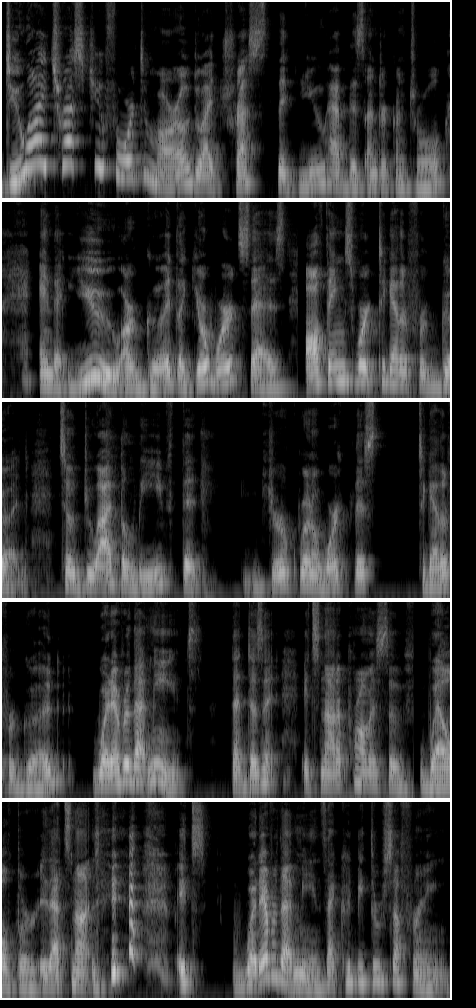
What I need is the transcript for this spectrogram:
do I trust you for tomorrow? Do I trust that you have this under control and that you are good? Like your word says, all things work together for good. So do I believe that you're going to work this together for good? Whatever that means. That doesn't, it's not a promise of wealth or eh, that's not, it's whatever that means that could be through suffering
